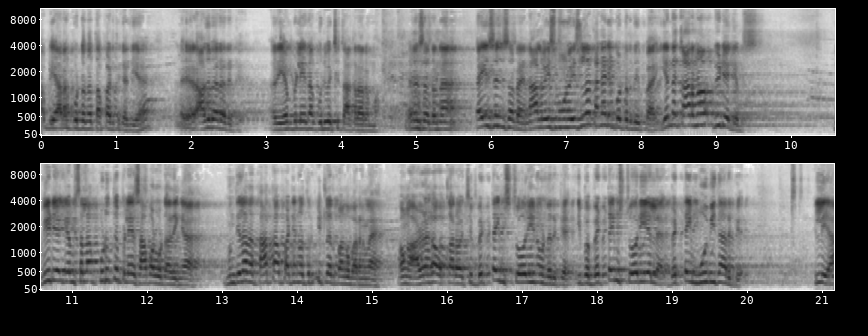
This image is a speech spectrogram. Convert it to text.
அப்படி யாரும் கூட்டம் வந்தால் தப்பாக எடுத்துக்காதீங்க. அது வேற இருக்குது அவர் என் பிள்ளையை தான் குறி வச்சு தாக்குறாருமா என்ன சொல்கிறேன்னா தயவு செஞ்சு சொல்கிறேன் நாலு வயசு மூணு வயசுலாம் கண்ணாடி போட்டுருது இப்போ. என்ன காரணம்? வீடியோ கேம்ஸ் வீடியோ கேம்ஸ் எல்லாம் கொடுத்து பிள்ளைய சாப்பாடு ஓட்டாதீங்க முந்திலாம் அந்த தாத்தா பாட்டின்னு ஒருத்தர் வீட்டில் இருப்பாங்க பாருங்களேன். அவங்க அழகாக உட்கார வச்சு பெட் டைம் ஸ்டோரின்னு ஒன்று இருக்கு. இப்போ பெட் டைம் ஸ்டோரியே இல்லை பெட் டைம் மூவி தான் இருக்கு. இல்லையா?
